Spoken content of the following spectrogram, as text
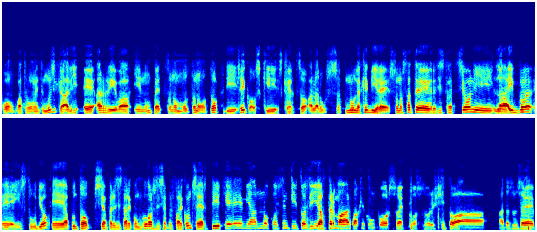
con quattro momenti musicali e arriva in un pezzo non molto noto di Tchaikovsky, Scherzo alla russa. Nulla che dire, sono state registrazioni live e in studio e appunto sia per registrare concorsi sia per fare concerti che mi hanno consentito di affermare qualche concorso, ecco, sono riuscito a ad aggiungere,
